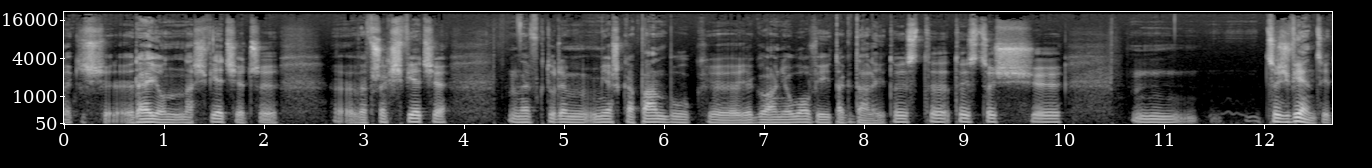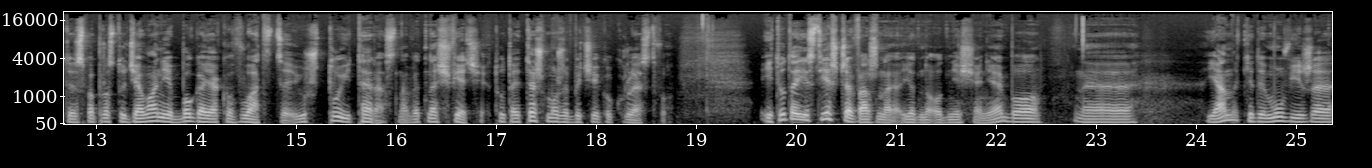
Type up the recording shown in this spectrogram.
jakiś rejon na świecie czy we wszechświecie, w którym mieszka Pan Bóg, Jego aniołowie i tak dalej. To jest, to jest coś, mm, coś więcej. To jest po prostu działanie Boga jako władcy, już tu i teraz, nawet na świecie. Tutaj też może być Jego królestwo. I tutaj jest jeszcze ważne jedno odniesienie, bo e, Jan, kiedy mówi, że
